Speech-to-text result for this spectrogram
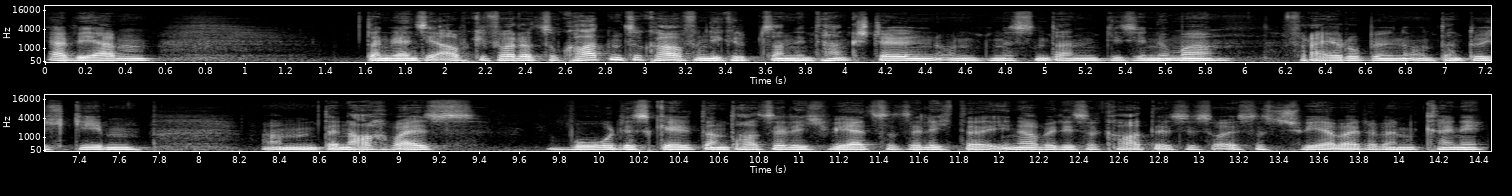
erwerben, dann werden sie aufgefordert, so Karten zu kaufen. Die gibt es an den Tankstellen und müssen dann diese Nummer freirubbeln und dann durchgeben. Ähm, der Nachweis, wo das Geld dann tatsächlich, wer jetzt tatsächlich der Inhaber dieser Karte ist, ist äußerst schwer, weil da werden keine,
